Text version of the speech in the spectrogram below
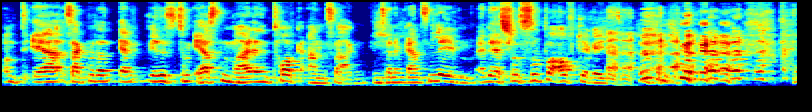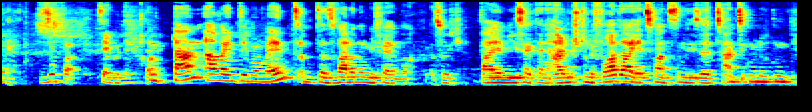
und er sagt mir dann, er wird jetzt zum ersten Mal einen Talk ansagen in seinem ganzen Leben. Und er ist schon super aufgeregt. super, sehr gut. Und dann aber in dem Moment, und das war dann ungefähr noch, also ich war ja wie gesagt eine halbe Stunde vor da, jetzt waren es dann diese 20 Minuten,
